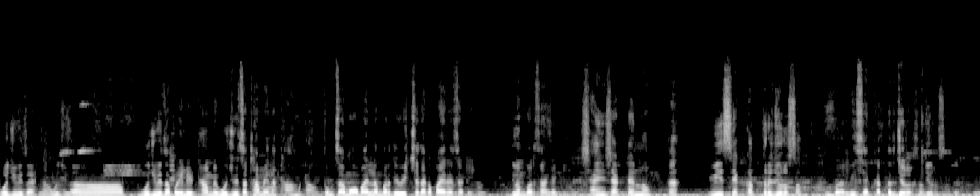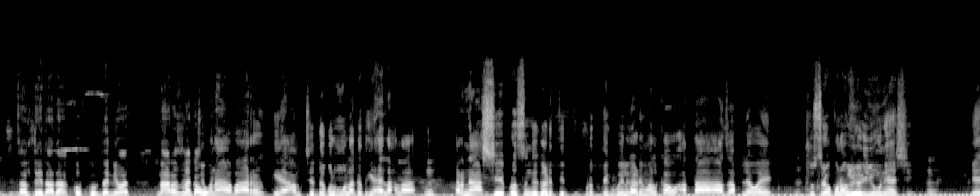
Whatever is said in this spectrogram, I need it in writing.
उजवीचा हा, आहे. अं, उजवीचा पहिले ठाम आहे. उजवीचा ठाम आहे ना? ठाम ठाम. तुमचा मोबाईल नंबर देऊ इच्छिता का पायऱ्यासाठी? होय. देऊ. नंबर सांगा की. शहाऐंशी अठ्ठ्याण्णव हां. वीस एकाहत्तर झिरो सात. बरं वीस एकाहत्तर झिरो झिरो सात. चालतंय दादा खूप खूप धन्यवाद. नाराज नका तुमचे हो. पण आभार की आमची डबल मुलाखत घ्यायला हला. हं. कारण असे प्रसंग घडतील प्रत्येक बैलगाडी मालकाव आता आज आपल्या वय दुसऱ्या कोणा वेळ येऊ नये अशी. हं. हे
